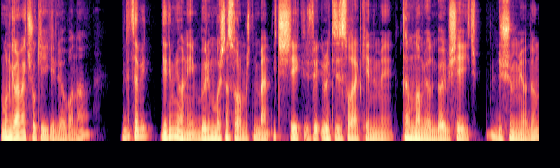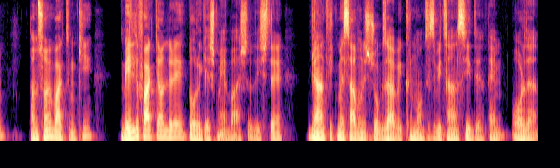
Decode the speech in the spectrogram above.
Bunu görmek çok iyi geliyor bana. Bir de tabii dedim ya hani bölüm başına sormuştum. Ben iç içerik üreticisi olarak kendimi tanımlamıyordum. Böyle bir şey hiç düşünmüyordum. Ama sonra baktım ki belli farklı yerlere doğru geçmeye başladı. İşte Brandwick mesela bunun için çok güzel bir kırma noktası bir tanesiydi. Hem orada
